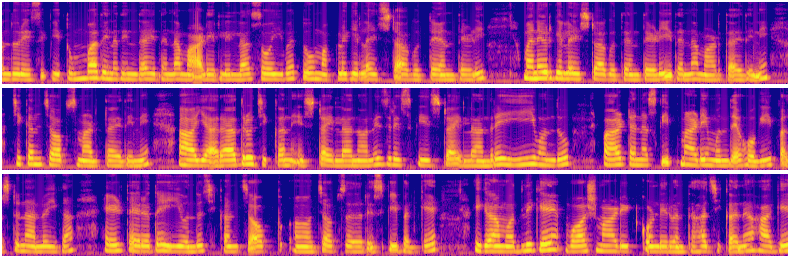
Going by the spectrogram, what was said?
ಒಂದು ರೆಸಿಪಿ ತುಂಬ ದಿನದಿಂದ ಇದನ್ನು ಮಾಡಿರಲಿಲ್ಲ. ಸೊ ಇವತ್ತು ಮಕ್ಕಳಿಗೆಲ್ಲ ಇಷ್ಟ ಆಗುತ್ತೆ ಅಂಥೇಳಿ ಮನೆಯವ್ರಿಗೆಲ್ಲ ಇಷ್ಟ ಆಗುತ್ತೆ ಅಂಥೇಳಿ ಇದನ್ನು ಮಾಡ್ತಾ ಇದ್ದೀನಿ. ಚಿಕನ್ ಚಾಪ್ಸ್ ಮಾಡ್ತಾ ಇದ್ದೀನಿ. ಯಾರಾದರೂ ಚಿಕನ್ ಇಷ್ಟ ಇಲ್ಲ ನಾನ್ ವೆಜ್ ರೆಸಿಪಿ ಇಷ್ಟ ಇಲ್ಲ ಅಂದರೆ ಈ ಒಂದು ಪಾರ್ಟನ್ನು ಸ್ಕಿಪ್ ಮಾಡಿ ಮುಂದೆ ಹೋಗಿ ಫಸ್ಟ್ ನಾನು ಈಗ ಹೇಳ್ತಾ ಇರೋದೇ ಈ ಒಂದು ಚಿಕನ್ ಚಾಪ್ ಚಾಪ್ಸ್ ರೆಸಿಪಿ ಬಗ್ಗೆ. ಈಗ ಮೊದಲಿಗೆ ವಾಶ್ ಮಾಡಿ ಇಟ್ಕೊಂಡಿರುವಂತಹ ಚಿಕನ್ ಹಾಗೆ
